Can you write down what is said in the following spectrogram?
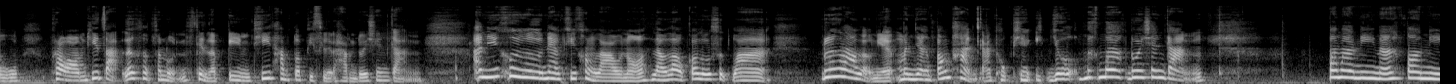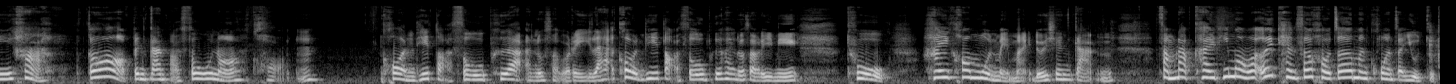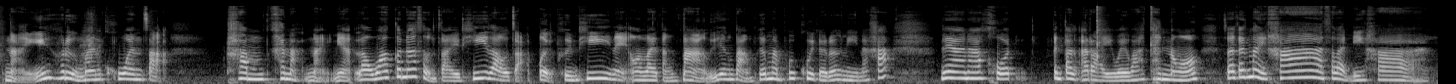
พร้อมที่จะเลิกสนับสนุนศิลปินที่ทำตัวผิดศีลธรรมด้วยเช่นกัน อันนี้คือแนวคิดของเราเนาะแล้วเราก็รู้สึกว่าเรื่องราวเหล่านี้มันยังต้องผ่านการถกเถียงอีกเยอะมาก ๆ ด้วยเช่นกัน ประมาณนี้นะ ตอนนี้ค่ะ ก็เป็นการต่อสู้เนาะของคนที่ต่อสู้เพื่ออนุสาวรีย์และคนที่ต่อสู้เพื่อให้อนุสาวรีย์นี้ ถูกให้ข้อมูลใหม่ ๆ ด้วยเช่นกันสำหรับใครที่มองว่าเอ้ย cancel culture มันควรจะอยู่จุดไหน หรือมันควรจะทำขนาดไหนเนี่ยเราว่าก็น่าสนใจที่เราจะเปิดพื้นที่ในออนไลน์ต่างๆ หรือต่างๆ เพื่อมาพูดคุยกันเรื่องนี้นะคะ ในอนาคตเป็นตอนอะไรไว้ว่ากันเนาะเจอกันใหม่ค่ะ สวัสดีค่ะ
